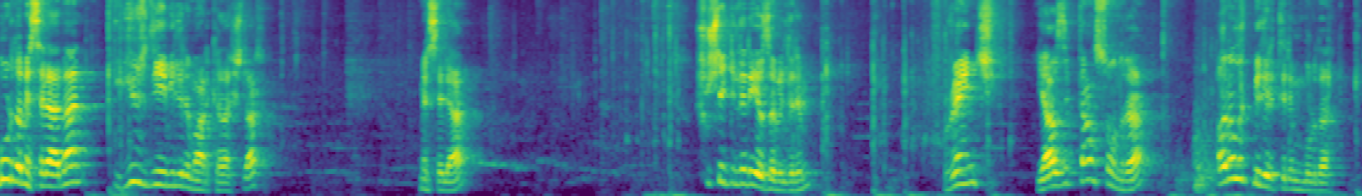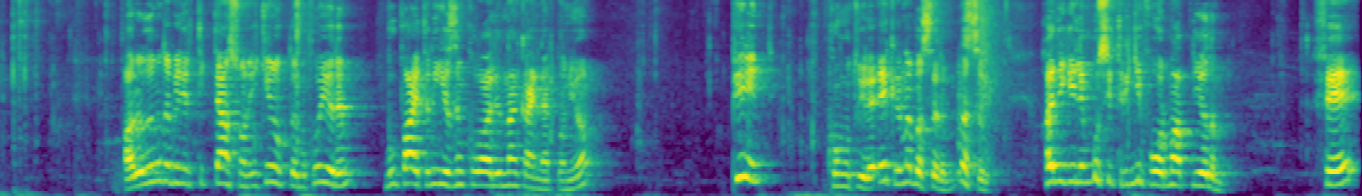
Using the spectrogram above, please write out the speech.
Burada mesela ben 100 diyebilirim arkadaşlar. Mesela şu şekilde de yazabilirim. Range yazdıktan sonra aralık belirtirim burada. Aralığımı da belirttikten sonra iki noktamı koyarım. Bu Python'ın yazım kolaylığından kaynaklanıyor. Print komutuyla ekrana basarım. Nasıl? Hadi gelin bu string'i formatlayalım. F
